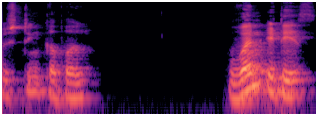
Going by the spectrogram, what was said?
twisting couple. When it is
